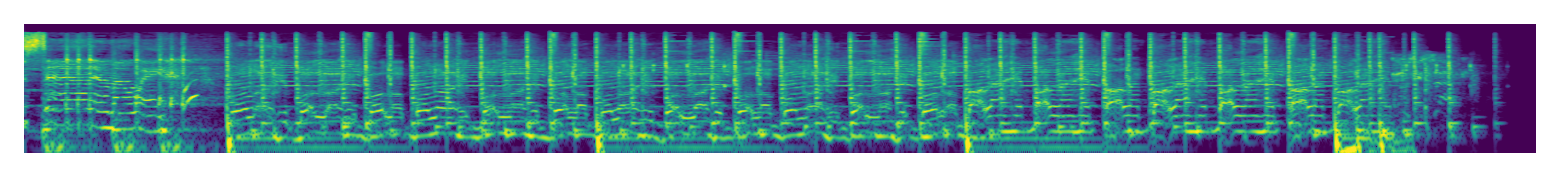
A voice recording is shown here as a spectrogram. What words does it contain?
you say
